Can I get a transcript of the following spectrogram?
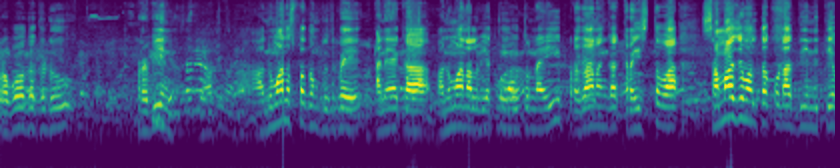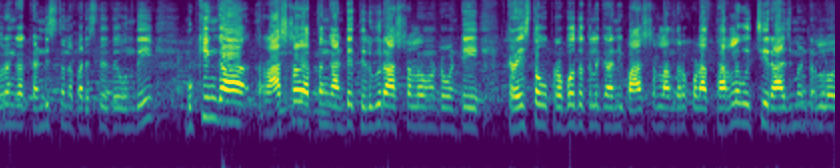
ప్రబోధకుడు ప్రవీణ్ అనుమానాస్పదం మృతిపై అనేక అనుమానాలు వ్యక్తమవుతున్నాయి ప్రధానంగా క్రైస్తవ సమాజం అంతా కూడా దీన్ని తీవ్రంగా ఖండిస్తున్న పరిస్థితి ఉంది. ముఖ్యంగా రాష్ట్ర వ్యాప్తంగా అంటే తెలుగు రాష్ట్రాల్లో ఉన్నటువంటి క్రైస్తవ ప్రబోధకులు కానీ పాస్టర్లు అందరూ కూడా తరలి వచ్చి రాజమండ్రిలో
